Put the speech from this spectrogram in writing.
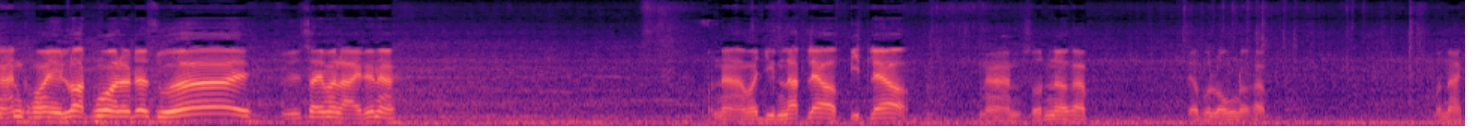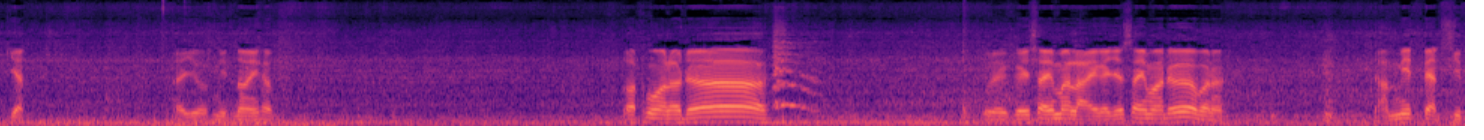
งานคอยรอดหัวแล้วเด้อสวยสวยใส่มาหลายด้วยนะหัวน้ามายืนรัดแล้วปิดแล้วนานสนแล้วครับเดี๋ยวบลงหรอครับมันน่าเกลียดอายุนิดหน่อยครับรอดหัวแล้วเด้อผู้ใดเคยใส่มาหลายก็จะใส่มาเด้อบ่นะสามเมตรแปดสิบ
